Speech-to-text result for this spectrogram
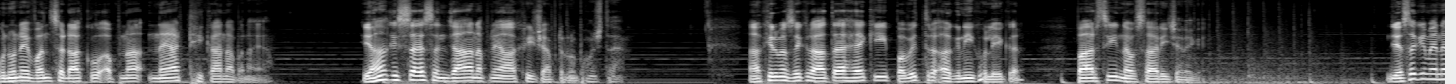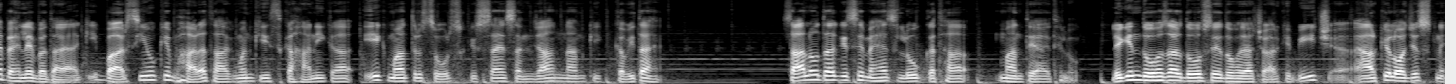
उन्होंने वनसडा को अपना नया ठिकाना बनाया। यहाँ किस्सा संजान अपने आखिरी चैप्टर में पहुँचता है। आखिर में ज़िक्र आता है कि पवित्र अग्नि को लेकर पारसी नवसारी चले गए। जैसा कि मैंने पहले बताया कि पारसियों के भारत आगमन की इस कहानी का एकमात्र सोर्स किस्सा संजान नाम की कविता है। सालों तक इसे महज लोक कथा मानते आए थे लोग। लेकिन 2002 से 2004 के बीच आर्कियोलॉजिस्ट ने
